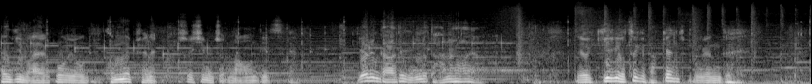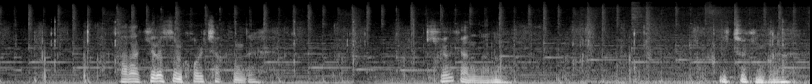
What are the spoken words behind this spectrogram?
거기 말고 여기 건너편에 수심이 좀 나온 데 있어요. 여름 가을에 이거 다 나와요. 여기 길이 어떻게 바뀌었는지 모르겠는데 바다 길었으면 골치 아픈데 기억이 안 나나. 이쪽인가?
